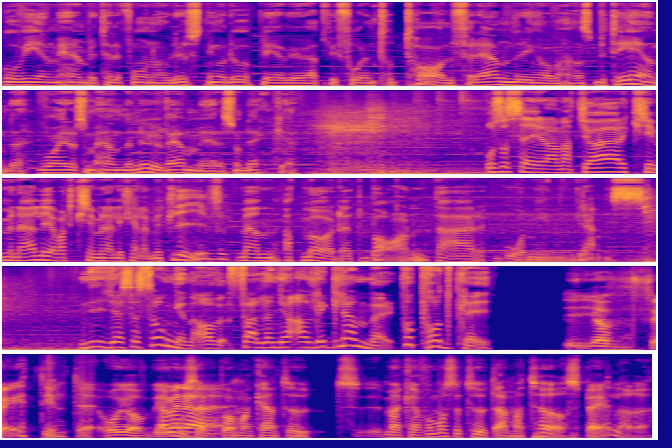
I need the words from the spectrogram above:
går vi in med hemlig telefonavlyssning och, och då upplever vi att vi får en total förändring av hans beteende. Vad är det som händer nu? Vem är det som läcker? Och så säger han att jag är kriminell, jag har varit kriminell i hela mitt liv men att mörda ett barn, där går min gräns. Nya säsongen av Fallen jag aldrig glömmer på Podplay. Jag vet inte. Och jag är osäker på om man kan ta ut... Man kanske måste ta ut amatörspelare.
